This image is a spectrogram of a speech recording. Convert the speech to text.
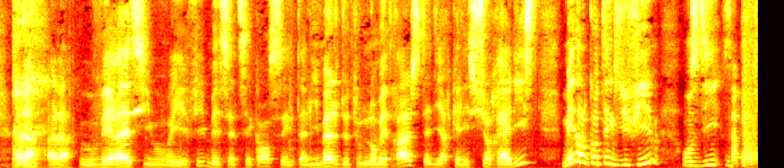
voilà, voilà. Vous verrez si vous voyez le film, mais cette séquence est à l'image de tout le long métrage, c'est-à-dire qu'elle est surréaliste. Mais dans le contexte du film, on se dit, Ça passe.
